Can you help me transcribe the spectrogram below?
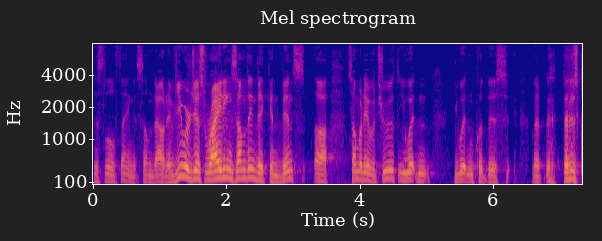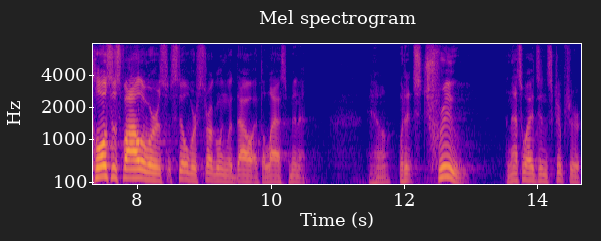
this little thing that some doubt. If you were just writing something to convince uh, somebody of a truth, you wouldn't, you wouldn't put this, that, that his closest followers still were struggling with doubt at the last minute. You know? But it's true. And that's why it's in Scripture,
